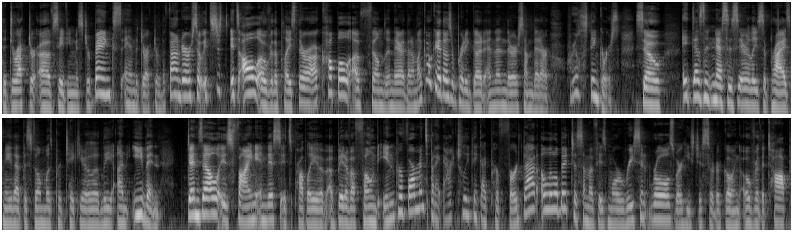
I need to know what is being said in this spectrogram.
the director of Saving Mr. Banks and the director of The Founder. So it's just it's all over the place. There are a couple of films in there that I'm like, okay, those are pretty good and then there are some that are real stinkers. So it doesn't necessarily surprise me that this film was particularly uneven. Denzel is fine in this. It's probably a, a, bit of a phoned in performance, but I actually think I preferred that a little bit to some of his more recent roles where he's just sort of going over the top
